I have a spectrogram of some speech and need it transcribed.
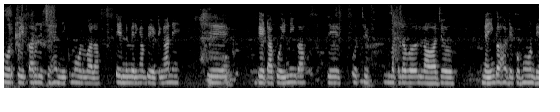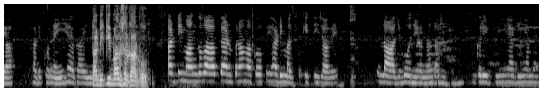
ਹੋਰ ਕੋਈ ਘਰ ਵਿੱਚ ਹੈ ਨਹੀਂ ਕਮਾਉਣ ਵਾਲਾ। ਤਿੰਨ ਮੇਰੀਆਂ ਬੇਟੀਆਂ ਨੇ ਤੇ ਬੇਟਾ ਕੋਈ ਨਹੀਂਗਾ ਤੇ ਉੱਥੇ ਮਤਲਬ ਇਲਾਜ ਨਹੀਂਗਾ ਸਾਡੇ ਕੋਲ ਹੋਣ ਡਿਆ। ਸਾਡੇ ਕੋਲ ਨਹੀਂ ਹੈਗਾ ਇੰਨਾ। ਤੁਹਾਡੀ ਕੀ ਮੰਗ ਸਰਕਾਰ ਕੋ ਸਾਡੀ ਮੰਗ ਵਾ ਭੈਣ ਭਰਾਵਾਂ ਕੋ ਵੀ ਸਾਡੀ ਮਦਦ ਕੀਤੀ ਜਾਵੇ। ਇਲਾਜ ਹੋ ਜੇ ਉਹਨਾਂ ਦਾ। ਗਰੀਬੀ ਹੈਗੀ ਆ ਮੈਂ।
